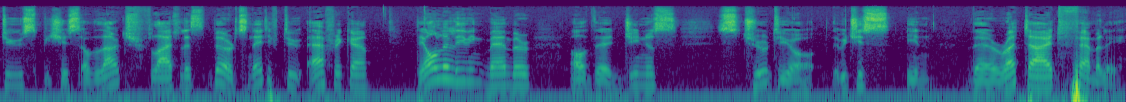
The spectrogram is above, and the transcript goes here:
two species of large flightless birds native to Africa, the only living member of the genus Struthio, which is in the ratite family.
